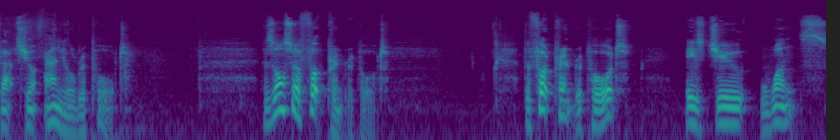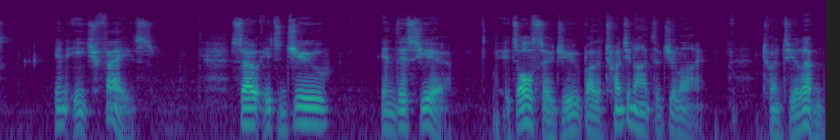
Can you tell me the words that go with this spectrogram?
That's your annual report. There's also a footprint report. The footprint report is due once in each phase. So it's due in this year. It's also due by the 29th of July 2011.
